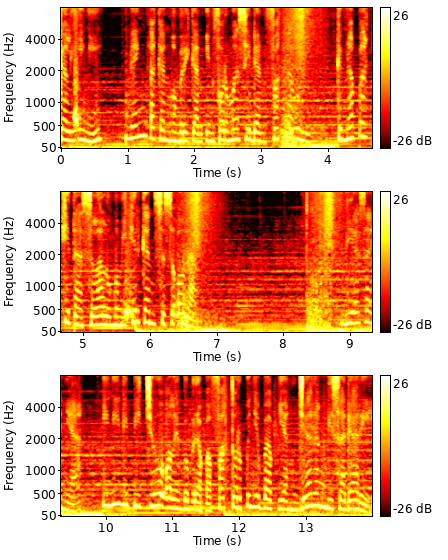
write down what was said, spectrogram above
Kali ini, Neng akan memberikan informasi dan fakta unik. Kenapa kita selalu memikirkan seseorang? Biasanya, ini dipicu oleh beberapa faktor penyebab yang jarang disadari.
